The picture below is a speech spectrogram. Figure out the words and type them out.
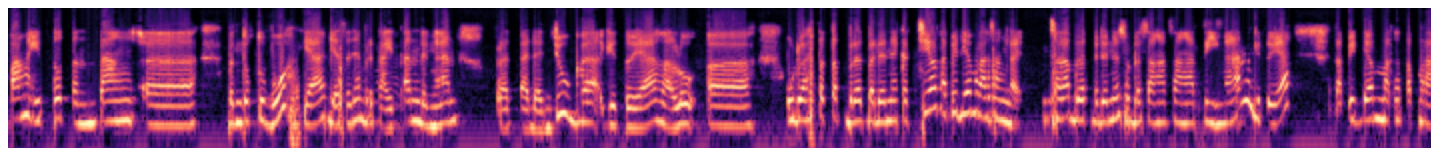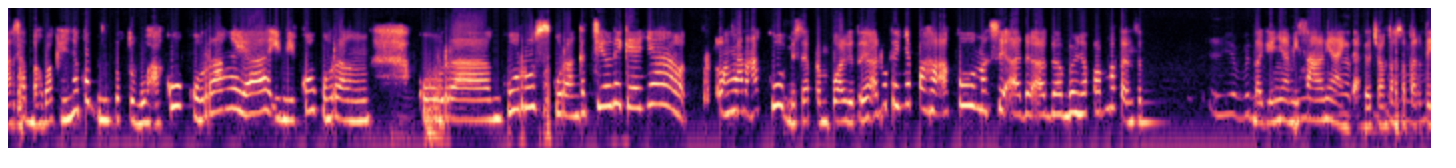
gampang itu tentang eh, bentuk tubuh ya, biasanya berkaitan dengan berat badan juga gitu ya. Lalu eh, udah tetap berat badannya kecil tapi dia merasa nggak, misalnya berat badannya sudah sangat-sangat ringan gitu ya, tapi dia tetap merasa bahwa kayaknya kok bentuk tubuh aku kurang ya, ini kok kurang kurang kurus, kurang kecil nih kayaknya lengan aku, biasanya perempuan gitu ya. Aduh kayaknya paha aku masih ada agak banyak lemak dan iya sebagainya misalnya kita ambil contoh seperti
